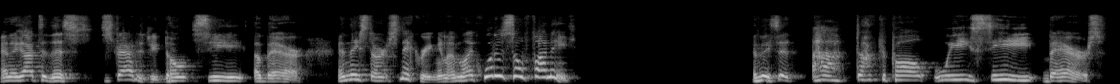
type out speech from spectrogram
And I got to this strategy don't see a bear. And they start snickering. And I'm like, what is so funny? And they said, ah, Dr. Paul, we see bears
